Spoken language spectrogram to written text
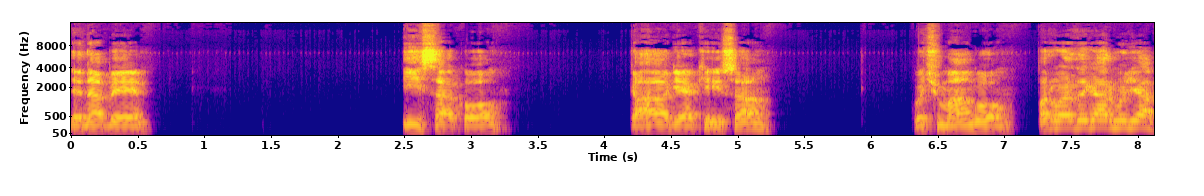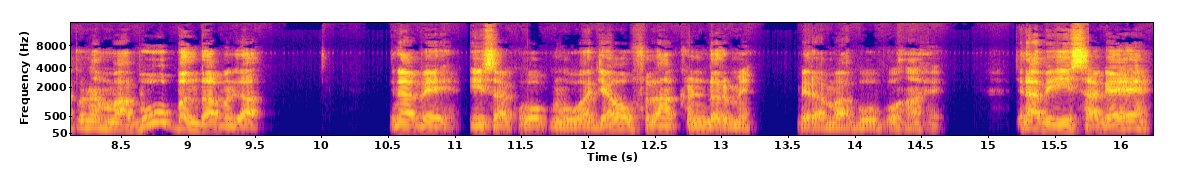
जनाब, ईसा को कहा गया कि ईसा कुछ मांगो। परवरदिगार, मुझे अपना महबूब बंदा मिला। जनाब ईसा को हुक्म हुआ, जाओ फला खंडर में, मेरा महबूब वहाँ है। जनाब ईसा गए,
